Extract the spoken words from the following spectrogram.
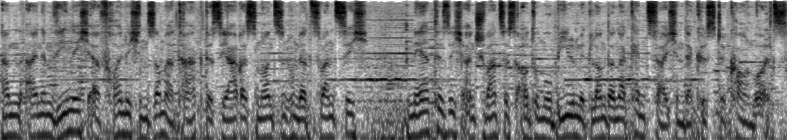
An einem wenig erfreulichen Sommertag des Jahres 1920 näherte sich ein schwarzes Automobil mit Londoner Kennzeichen der Küste Cornwalls.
